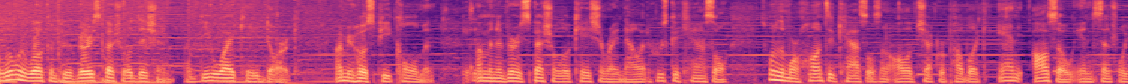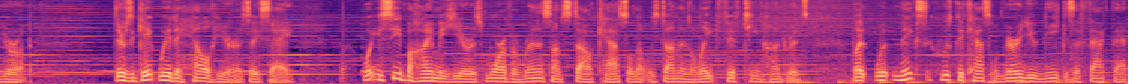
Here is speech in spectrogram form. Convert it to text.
Hello and welcome to a very special edition of DYK Dark. I'm your host, Pete Collman. I'm in a very special location right now at Houska Castle. It's one of the more haunted castles in all of Czech Republic and also in Central Europe. There's a gateway to hell here, as they say. What you see behind me here is more of a Renaissance style castle that was done in the late 1500s. But what makes Houska Castle very unique is the fact that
